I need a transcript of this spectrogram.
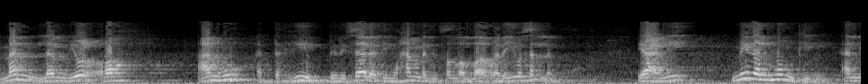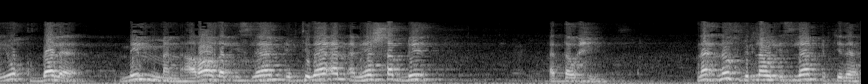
من لم يعرف عنه التكذيب برسالة محمد صلى الله عليه وسلم. يعني من الممكن أن يقبل ممن أراد الإسلام ابتداء أن يشهد بالتوحيد نثبت له الإسلام ابتداء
